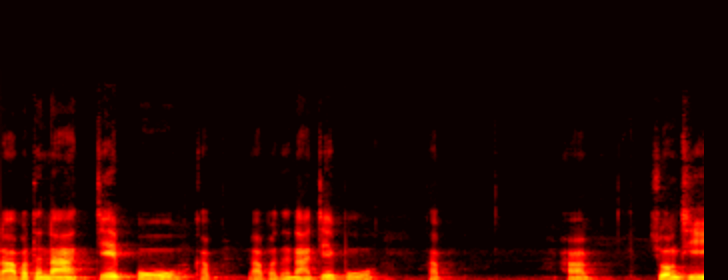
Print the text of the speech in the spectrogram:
ลาพัฒนาเจ๊ปูครับลาพัฒนาเจ๊ปูครับช่วงที่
